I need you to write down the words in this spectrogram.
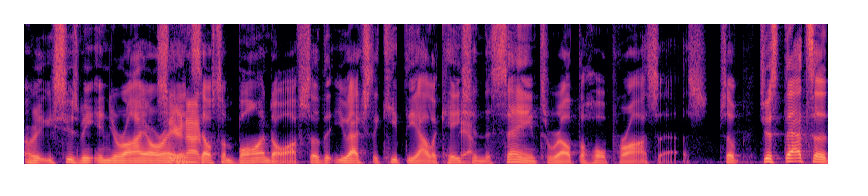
or excuse me in your IRA you're and sell some bond off so that you actually keep the allocation the same throughout the whole process. So just that's a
